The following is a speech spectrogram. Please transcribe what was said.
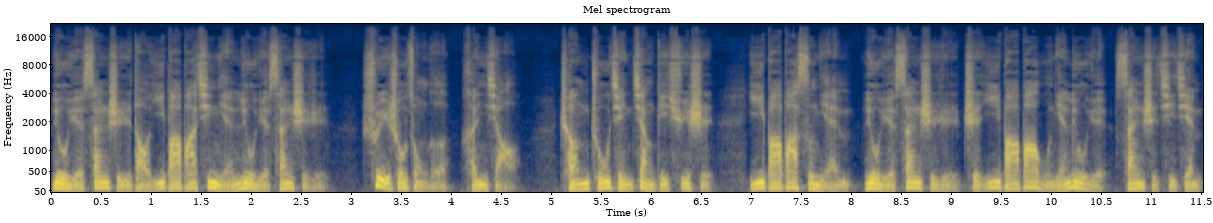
6月30日到1887年6月30日，税收总额很小，呈逐渐降低趋势。1884年6月30日至1885年6月30期间，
